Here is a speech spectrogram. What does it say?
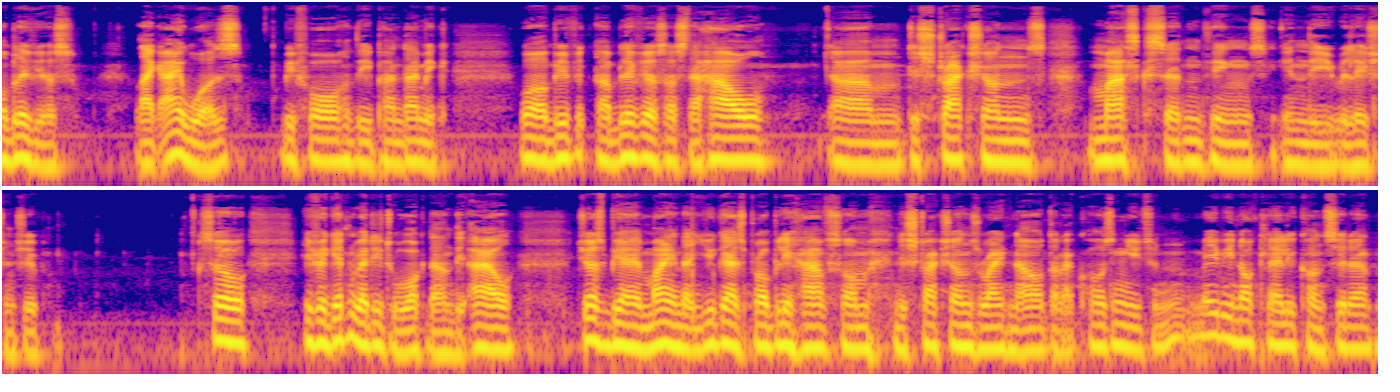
oblivious, like I was before the pandemic, well, oblivious as to how um, distractions mask certain things in the relationship. So, if you're getting ready to walk down the aisle, just bear in mind that you guys probably have some distractions right now that are causing you to maybe not clearly consider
